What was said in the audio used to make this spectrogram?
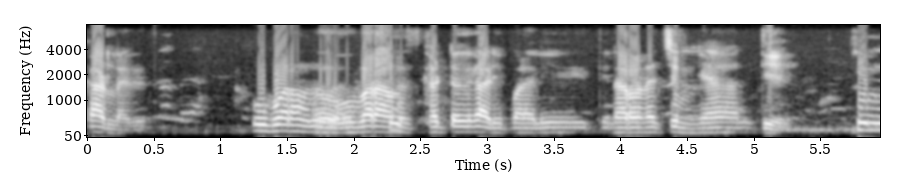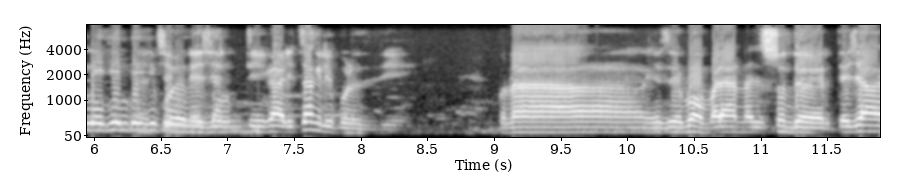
काढलाय तिथं. उभं राहून हो, उभा राहूनच. खट्ट गाडी पळाली ती नारवण्या चिमण्या आणि ते. चिमण्याची त्याची चिमण्याची पळत आणि ती गाडी चांगली पळत होती. पुन्हा हे जे बोंबाळे अण्णाचे सुंदर त्याच्या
